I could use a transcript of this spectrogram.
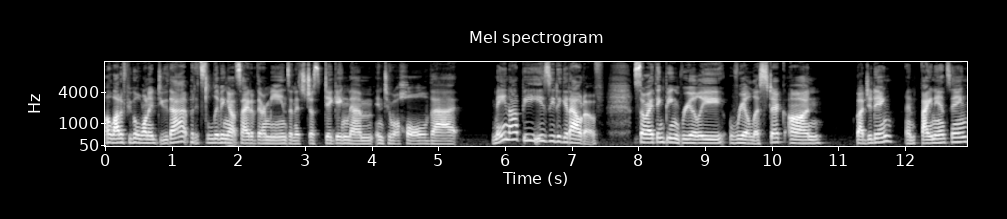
a lot of people want to do that, but it's living outside of their means and it's just digging them into a hole that may not be easy to get out of. So I think being really realistic on budgeting and financing.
